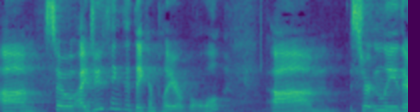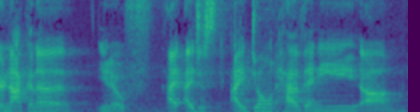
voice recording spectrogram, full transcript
Um, so I do think that they can play a role. Um, certainly, they're not going to, you know, f- I, I just, I don't have any. Um,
